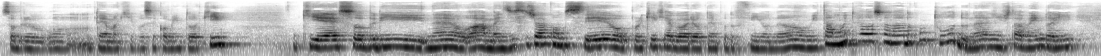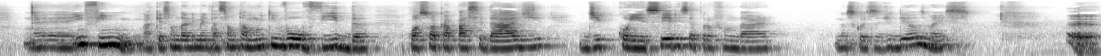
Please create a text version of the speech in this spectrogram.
sobre um tema que você comentou aqui, que é sobre, né, ah, mas isso já aconteceu, por que, que agora é o tempo do fim ou não? E está muito relacionado com tudo, né? A gente está vendo aí é, enfim, a questão da alimentação está muito envolvida com a sua capacidade de conhecer e se aprofundar nas coisas de Deus, não é isso? É.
